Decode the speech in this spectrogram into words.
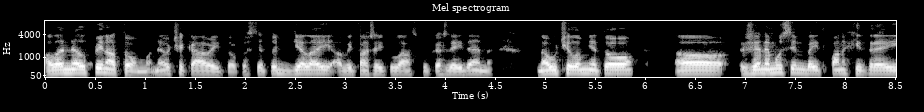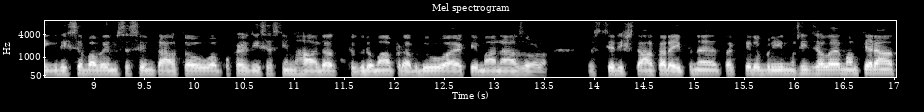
Ale nelpi na tom, neočekávej to. Prostě to dělej a vytvářej tu lásku každý den. Naučilo mě to, uh, že nemusím být pan chytrej, když se bavím se svým tátou a pokaždý se s ním hádat, kdo má pravdu a jaký má názor. Prostě když táta rejpne, tak je dobrý mu říct, hele, mám tě rád,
